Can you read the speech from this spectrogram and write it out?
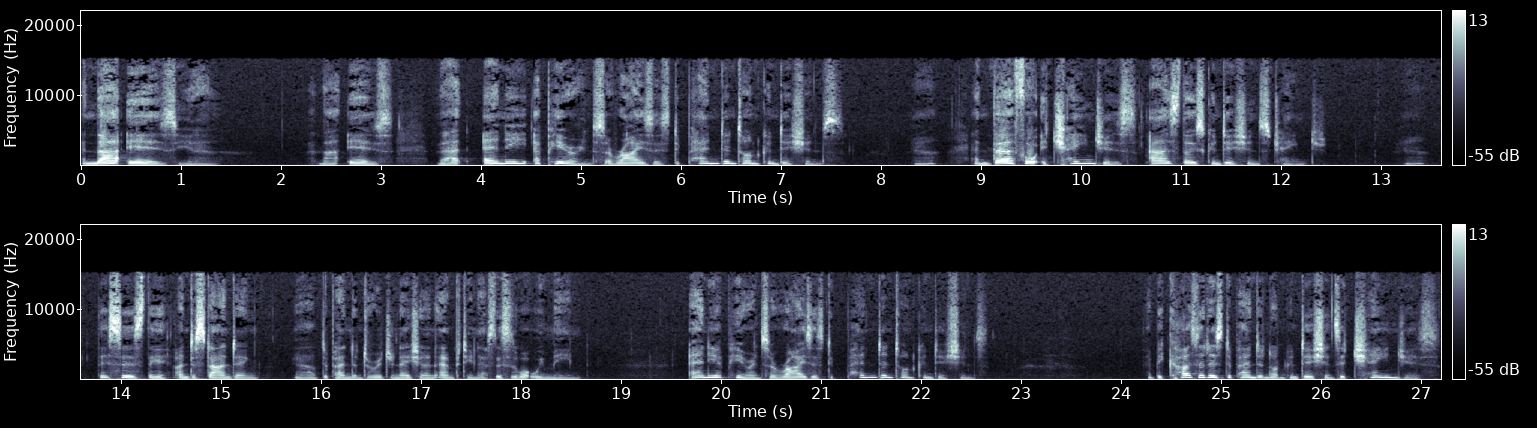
And that is, you know, and that is that any appearance arises dependent on conditions. Yeah? And therefore it changes as those conditions change. Yeah? This is the understanding of dependent origination and emptiness. This is what we mean. Any appearance arises dependent on conditions. And because it is dependent on conditions, it changes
